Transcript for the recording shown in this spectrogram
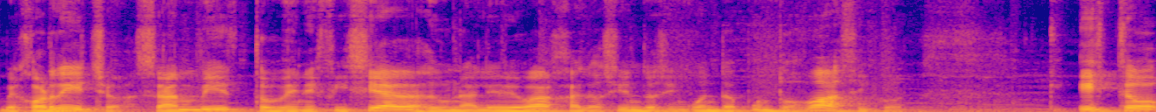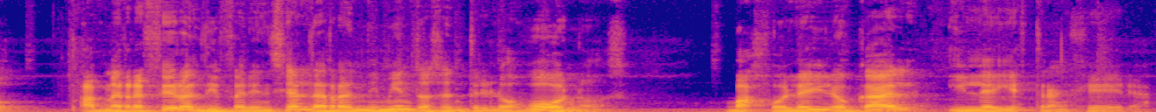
mejor dicho, se han visto beneficiadas de una leve baja a los 150 puntos básicos. Esto me refiero al diferencial de rendimientos entre los bonos bajo ley local y ley extranjera,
